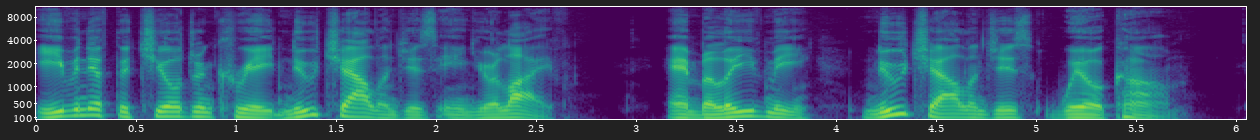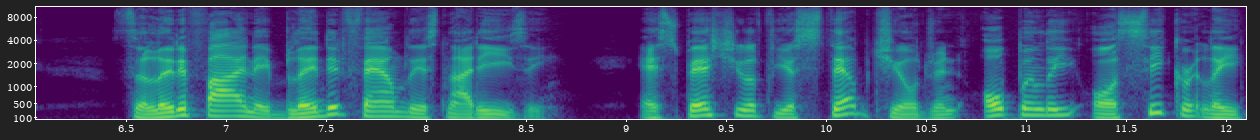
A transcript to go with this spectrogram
even if the children create new challenges in your life. And believe me, new challenges will come. Solidifying a blended family is not easy, especially if your stepchildren openly or secretly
